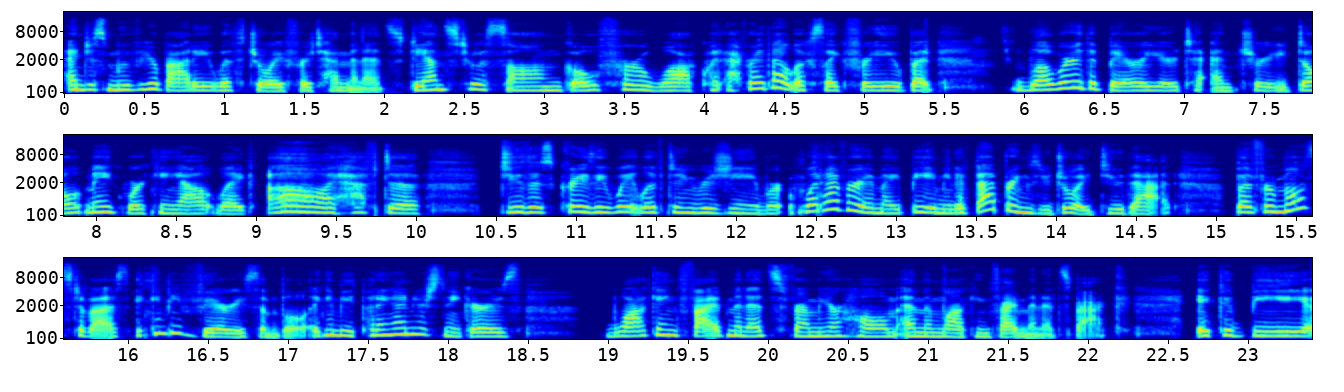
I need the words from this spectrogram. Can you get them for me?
and just move your body with joy for 10 minutes. Dance to a song, go for a walk, whatever that looks like for you, but lower the barrier to entry. Don't make working out like, oh, I have to do this crazy weightlifting regime or whatever it might be. I mean, if that brings you joy, do that. But for most of us, it can be very simple. It can be putting on your sneakers, walking five minutes from your home and then walking five minutes back. It could be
